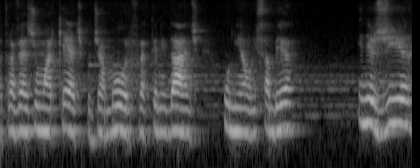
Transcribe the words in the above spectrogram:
através de um arquétipo de amor, fraternidade, união e saber, energias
